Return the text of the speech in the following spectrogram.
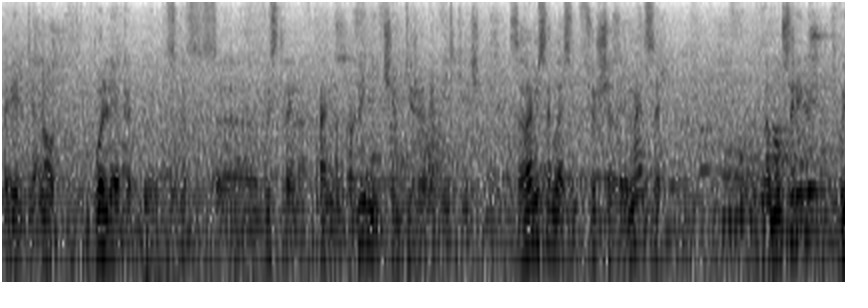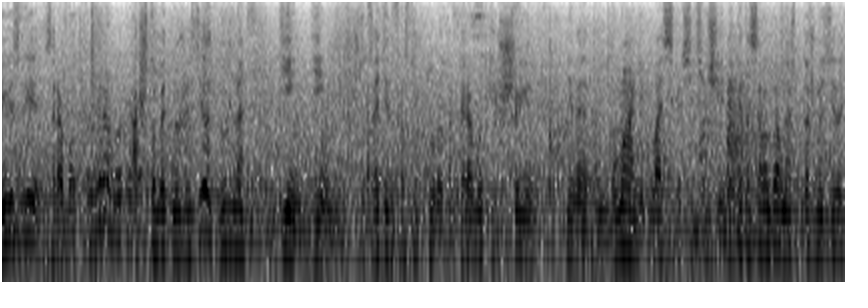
поверьте, оно более как бы э, выстроено в правильном направлении, чем те же европейские вещи. С вами согласен, все, что сейчас занимается, намусорили, вывезли, заработали. Заработали. А чтобы это нужно сделать, нужно день, деньги, чтобы создать инфраструктуру, там, переработки шин, не знаю, там, бумаги, пластика, все эти вещи. Так это самое главное, что должно сделать,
